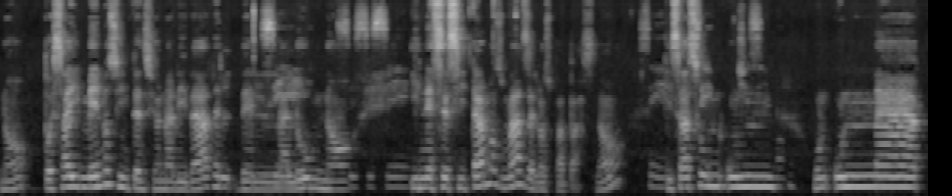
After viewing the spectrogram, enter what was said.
¿no? Pues hay menos intencionalidad del, alumno y necesitamos más de los papás, ¿no? Quizás un, una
